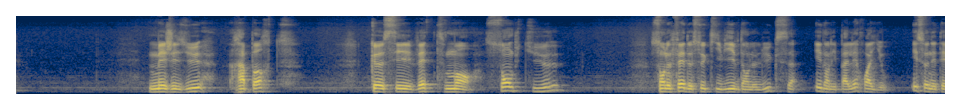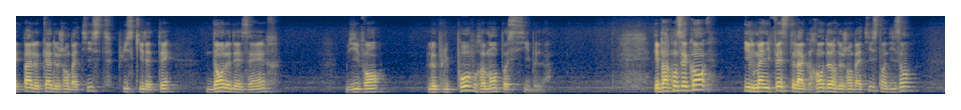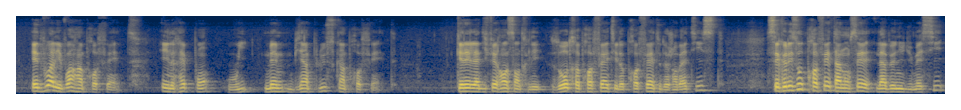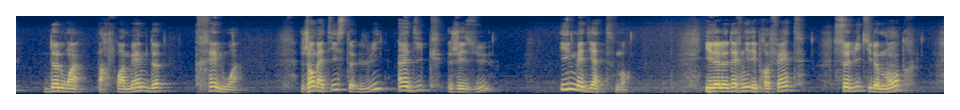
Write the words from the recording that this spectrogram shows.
Mais Jésus rapporte que ces vêtements somptueux sont le fait de ceux qui vivent dans le luxe et dans les palais royaux. Et ce n'était pas le cas de Jean-Baptiste, puisqu'il était dans le désert, vivant le plus pauvrement possible. Et par conséquent, il manifeste la grandeur de Jean-Baptiste en disant Êtes-vous allé voir un prophète? Et il répond Oui, même bien plus qu'un prophète. Quelle est la différence entre les autres prophètes et le prophète de Jean-Baptiste? C'est que les autres prophètes annonçaient la venue du Messie de loin, parfois même de très loin. Jean-Baptiste, lui, indique Jésus immédiatement. Il est le dernier des prophètes, celui qui le montre,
